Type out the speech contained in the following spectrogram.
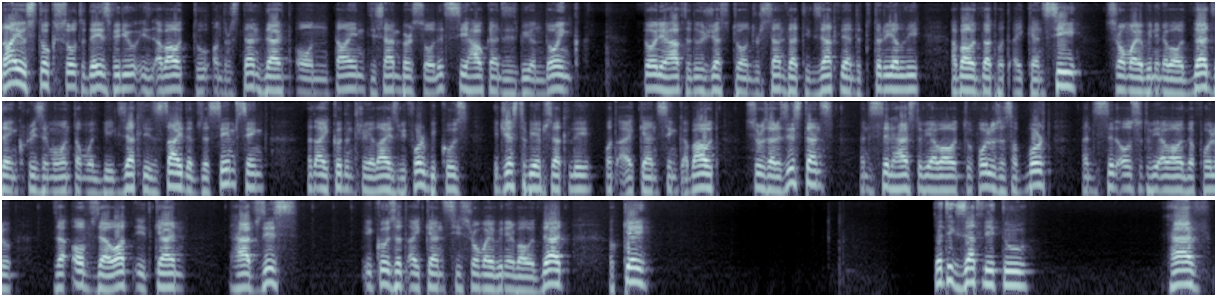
Nio stock. So today's video is about to understand that on 9 December. So let's see how can this be ongoing. So all you have to do is just to understand that exactly and the tutorially about that what I can see. So my opinion about that, the increase in momentum will be exactly the side of the same thing that I couldn't realize before because it just to be exactly what I can think about. through the resistance and still has to be about to follow the support and still also to be about the follow the of the what it can have this because that I can see through my opinion about that okay. That exactly to have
